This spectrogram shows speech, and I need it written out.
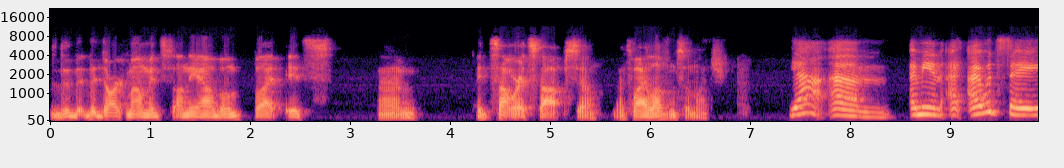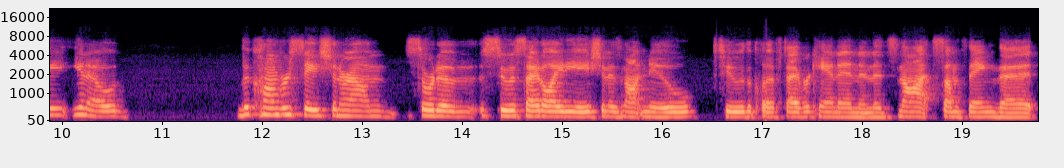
the the dark moments on the album, but it's um, it's not where it stops. So that's why I love them so much. Yeah, um, I mean, I, I would say you know the conversation around sort of suicidal ideation is not new to the cliff diver canon and it's not something that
